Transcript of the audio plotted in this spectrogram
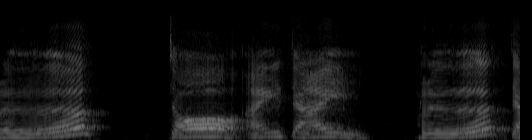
ลอจอไอใจ เผลอใจ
